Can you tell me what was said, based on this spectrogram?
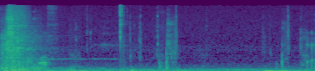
I'm wolf. Okay.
